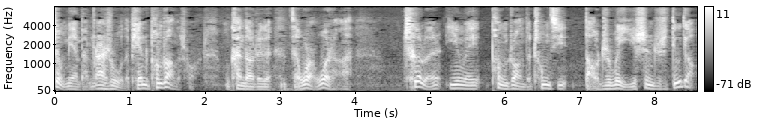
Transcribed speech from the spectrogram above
正面百分之二十五的偏置碰撞的时候，我们看到这个在沃尔沃上啊，车轮因为碰撞的冲击导致位移甚至是丢掉。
